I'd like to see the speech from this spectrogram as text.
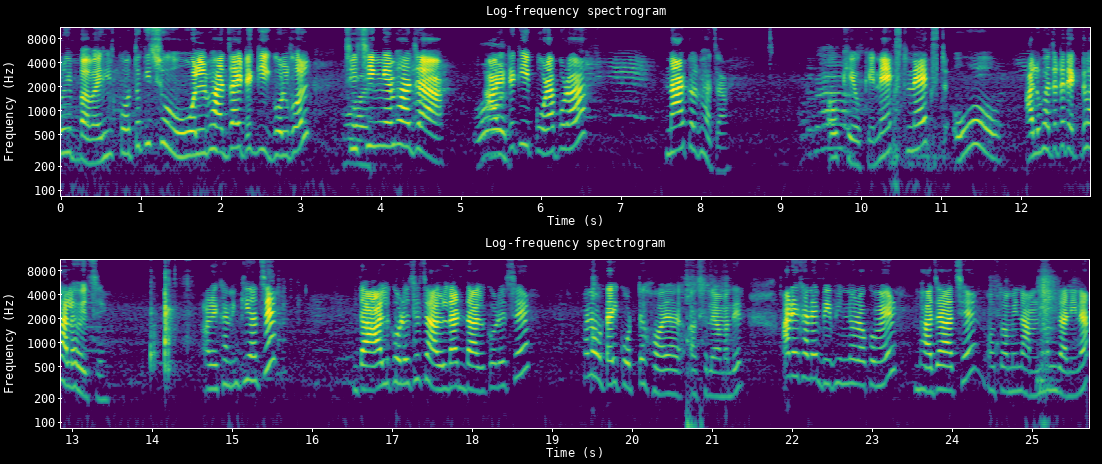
ওরে বাবা এই কত কিছু ওল ভাজা এটা কি গোল গোল? চিচিঙে ভাজা আর এটা কি পোড়া পোড়া? নারকেল ভাজা। ওকে ওকে নেক্সট নেক্সট ও আলু ভাজাটা দেখতে ভালো হয়েছে। আর এখানে কি আছে? ডাল করেছে চালদার ডাল করেছে। মানে ওটাই করতে হয় আসলে আমাদের। আর এখানে বিভিন্ন রকমের ভাজা আছে। ও তো আমি নাম ধাম জানি না।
